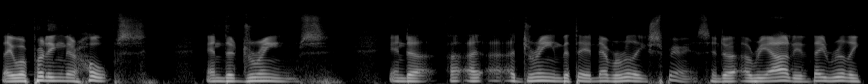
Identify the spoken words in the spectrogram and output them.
They were putting their hopes and their dreams into a, a, a, dream that they had never really experienced, into a reality that they really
